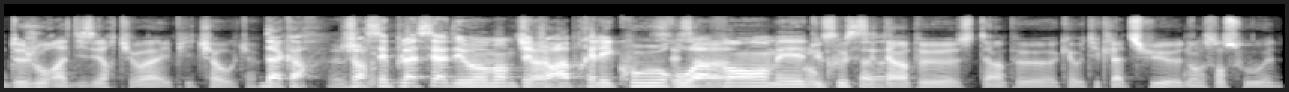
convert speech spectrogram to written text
deux jours à 10 heures, tu vois, et puis ciao. D'accord. Genre, c'est placé à des moments, peut-être genre après les cours ou ça. avant, mais Donc, du coup, ça. C'était un, peu, c'était un peu chaotique là-dessus, euh, dans le sens où euh, tu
